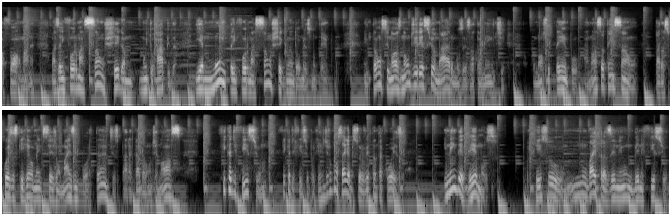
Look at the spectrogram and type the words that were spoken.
a forma, né? Mas a informação chega muito rápida e é muita informação chegando ao mesmo tempo. Então, se nós não direcionarmos exatamente o nosso tempo, a nossa atenção para as coisas que realmente sejam mais importantes para cada um de nós, fica difícil, fica difícil, porque a gente não consegue absorver tanta coisa. E nem devemos, porque isso não vai trazer nenhum benefício.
